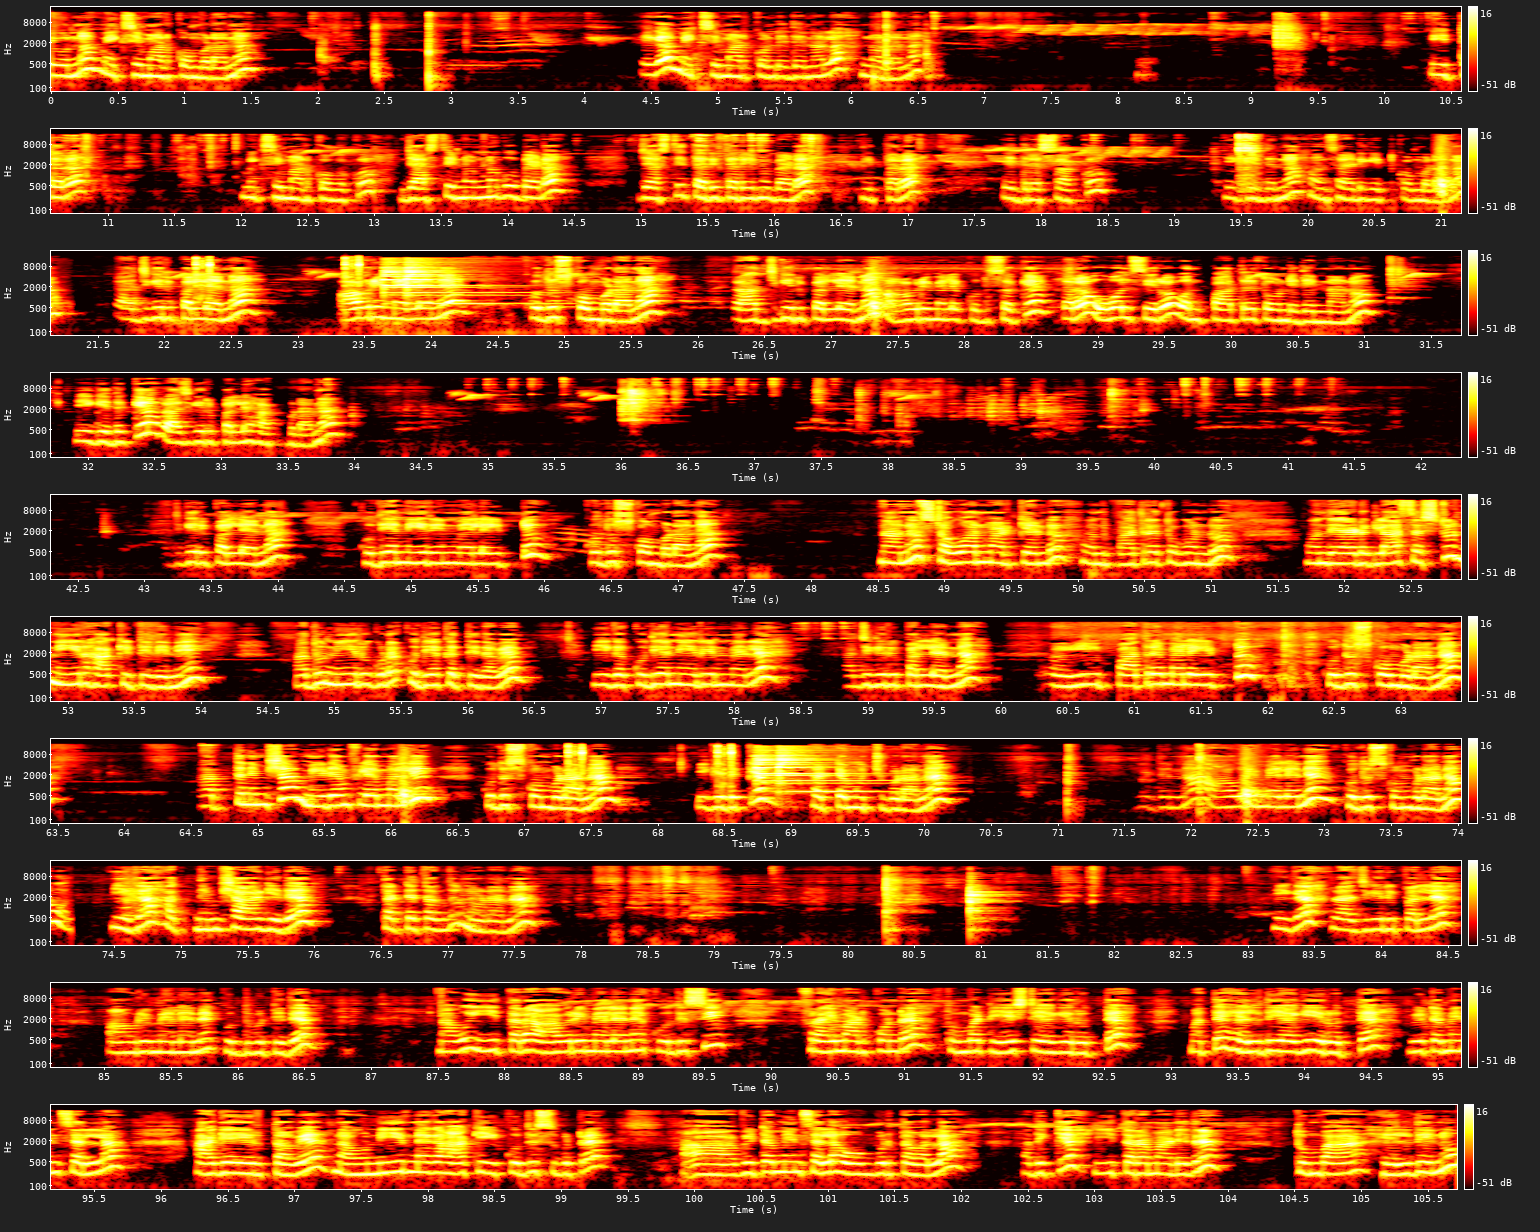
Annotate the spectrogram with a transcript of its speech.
ಇವನ್ನ ಮಿಕ್ಸಿ ಮಾಡ್ಕೊಂಬಿಡೋಣ. ಈಗ ಮಿಕ್ಸಿ ಮಾಡ್ಕೊಂಡಿದ್ದೀನಲ್ಲ, ನೋಡೋಣ. ಈ ಥರ ಮಿಕ್ಸಿ ಮಾಡ್ಕೋಬೇಕು. ಜಾಸ್ತಿ ನುಣ್ಣಗೂ ಬೇಡ, ಜಾಸ್ತಿ ತರಿ ತರಿನೂ ಬೇಡ. ಈ ಥರ ಇದ್ರೆ ಸಾಕು. ಈಗ ಇದನ್ನು ಒಂದು ಸೈಡಿಗೆ ಇಟ್ಕೊಂಬಿಡೋಣ ರಾಜಗಿರಿ ಪಲ್ಯನ ಆವ್ರಿ ಮೇಲೇ ಕುದಿಸ್ಕೊಂಬಿಡೋಣ ರಾಜಗಿರಿ ಪಲ್ಯನ ಆವ್ರಿ ಮೇಲೆ ಕುದಿಸೋಕ್ಕೆ ಥರ ಹೋಲ್ಸಿರೋ ಒಂದು ಪಾತ್ರೆ ತೊಗೊಂಡಿದ್ದೀನಿ ನಾನು. ಈಗ ಇದಕ್ಕೆ ರಾಜಗಿರಿ ಪಲ್ಯ ಹಾಕ್ಬಿಡೋಣ. ರಾಜಗಿರಿ ಪಲ್ಯನ ಕುದಿಯೋ ನೀರಿನ ಮೇಲೆ ಇಟ್ಟು ಕುದಿಸ್ಕೊಂಬಿಡೋಣ. ನಾನು ಸ್ಟವ್ ಆನ್ ಮಾಡ್ಕೊಂಡು ಒಂದು ಪಾತ್ರೆ ತೊಗೊಂಡು ಎರಡು ಗ್ಲಾಸಷ್ಟು ನೀರು ಹಾಕಿಟ್ಟಿದ್ದೀನಿ. ಅದು ನೀರು ಕೂಡ ಕುದಿಯಕತ್ತಿದ್ದಾವೆ ಈಗ ಕುದಿಯೋ ನೀರಿನ ಮೇಲೆ ರಾಜಗಿರಿ ಪಲ್ಯನ ಈ ಪಾತ್ರೆ ಮೇಲೆ ಇಟ್ಟು ಕುದಿಸ್ಕೊಂಬಿಡೋಣ. ಹತ್ತು ನಿಮಿಷ ಮೀಡಿಯಮ್ ಫ್ಲೇಮಲ್ಲಿ ಕುದಿಸ್ಕೊಂಬಿಡೋಣ. ಈಗ ಇದಕ್ಕೆ ತಟ್ಟೆ ಮುಚ್ಚಿಬಿಡೋಣ. ಇದನ್ನ ಆವ್ರಿ ಮೇಲೇನೆ ಕುದಿಸ್ಕೊಂಡ್ಬಿಡೋಣ ಈಗ ಹತ್ತು ನಿಮಿಷ ಆಗಿದೆ. ತಟ್ಟೆ ತೆಗೆದು ನೋಡೋಣ. ಈಗ ರಾಜಗಿರಿ ಪಲ್ಯ ಆವ್ರಿ ಮೇಲೇನೆ ಕುದ್ಬಿಟ್ಟಿದೆ. ನಾವು ಈ ಥರ ಆವ್ರಿ ಮೇಲೇನೆ ಕುದಿಸಿ ಫ್ರೈ ಮಾಡಿಕೊಂಡ್ರೆ ತುಂಬ ಟೇಸ್ಟಿಯಾಗಿರುತ್ತೆ ಮತ್ತು ಹೆಲ್ದಿಯಾಗಿ ಇರುತ್ತೆ. ವಿಟಮಿನ್ಸ್ ಎಲ್ಲ ಹಾಗೆ ಇರ್ತವೆ. ನಾವು ನೀರಿನಾಗ ಹಾಕಿ ಕುದಿಸ್ಬಿಟ್ರೆ ವಿಟಮಿನ್ಸ್ ಎಲ್ಲ ಹೋಗ್ಬಿಡ್ತಾವಲ್ಲ? ಅದಕ್ಕೆ ಈ ಥರ ಮಾಡಿದರೆ ತುಂಬ ಹೆಲ್ದಿನೂ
